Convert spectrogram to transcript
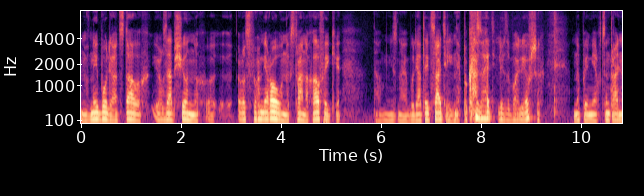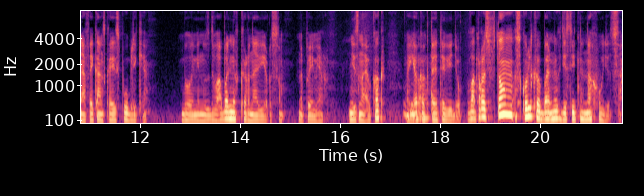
в наиболее отсталых и разобщенных, э, расформированных странах Африки там, не знаю, были отрицательные показатели заболевших. Например, в Центральной Африканской Республике было минус 2 больных коронавирусом, например. Не знаю как, но да. я как-то это видел. Вопрос в том, сколько больных действительно находится.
